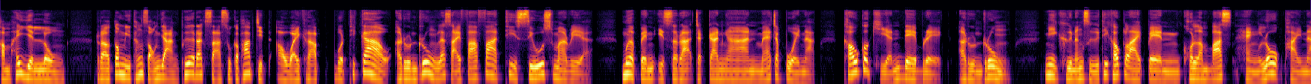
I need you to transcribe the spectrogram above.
ทำให้เย็นลง เราต้องมีทั้งสองอย่างเพื่อรักษาสุขภาพจิตเอาไว้ครับ บทที่ 9 อรุณรุ่งและสายฟ้าฟาดที่ซิลส์มาเรีย เมื่อเป็นอิสระจากการงานแม้จะป่วยหนัก เขาก็เขียน Daybreak อรุณรุ่ง นี่คือหนังสือที่เขากลายเป็นโคลัมบัสแห่งโลกภายใน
